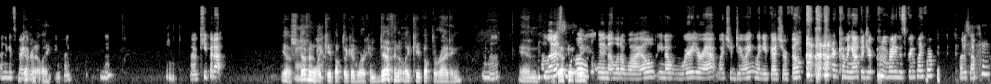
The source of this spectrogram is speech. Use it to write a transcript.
I think it's a very good. Definitely. hmm So keep it up. Yes, And- definitely keep up the good work and definitely keep up the writing. hmm And And let us know in a little while, you know, where you're at, what you're doing when you've got your film coming out that you're writing the screenplay for. Let us know.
